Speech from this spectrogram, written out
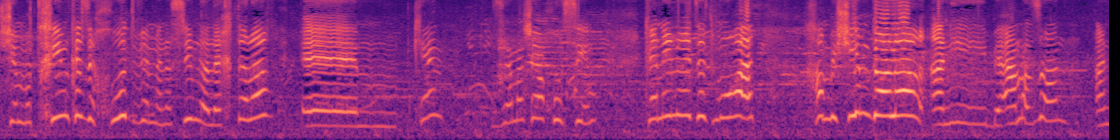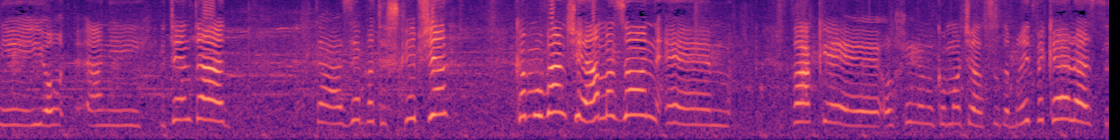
שמותחים כזה חוט ומנסים ללכת עליו? אמ, כן, זה מה שאנחנו עושים. קנינו את זה תמורת 50 דולר, אני באמזון, אני. אני אתן את ה... את הזה ב description. כמובן שאמזון הם רק אה, הולכים למקומות של ארה"ב וכאלה, אז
